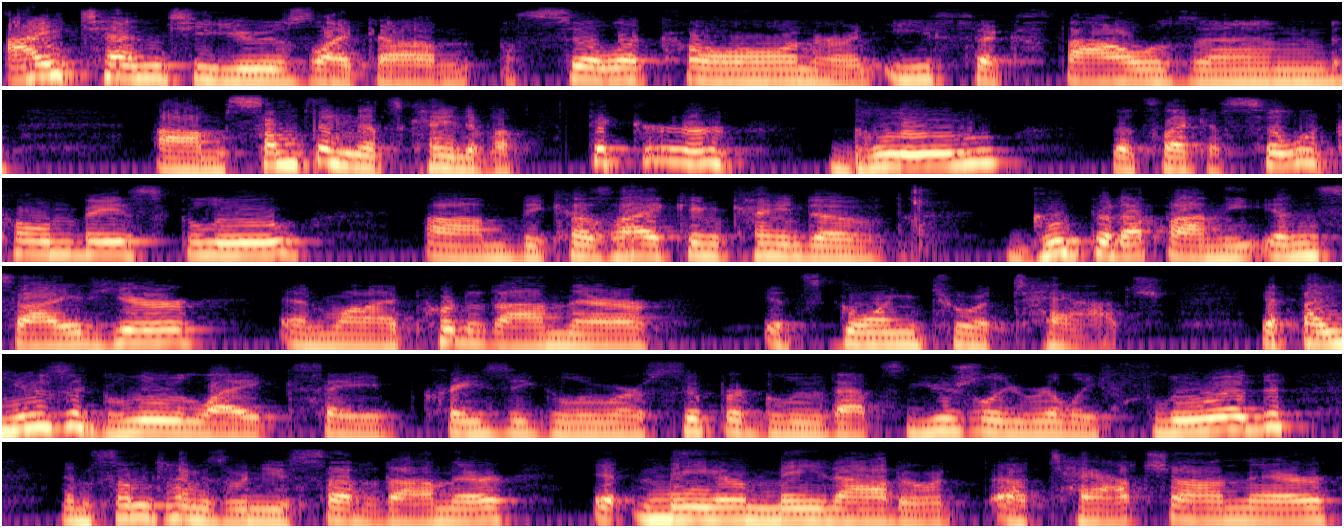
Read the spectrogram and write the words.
I tend to use like a, a silicone or an E6000, um, something that's kind of a thicker glue that's like a silicone based glue um, because I can kind of goop it up on the inside here and when I put it on there it's going to attach. If I use a glue like say crazy glue or super glue that's usually really fluid and sometimes when you set it on there it may or may not attach on there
